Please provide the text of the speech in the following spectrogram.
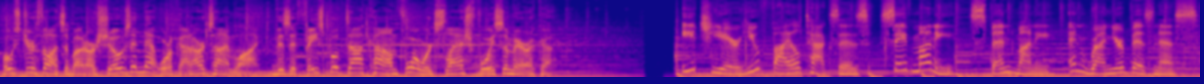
Post your thoughts about our shows and network on our timeline. Visit facebook.com forward slash voice America. Each year, you file taxes, save money, spend money, and run your business.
